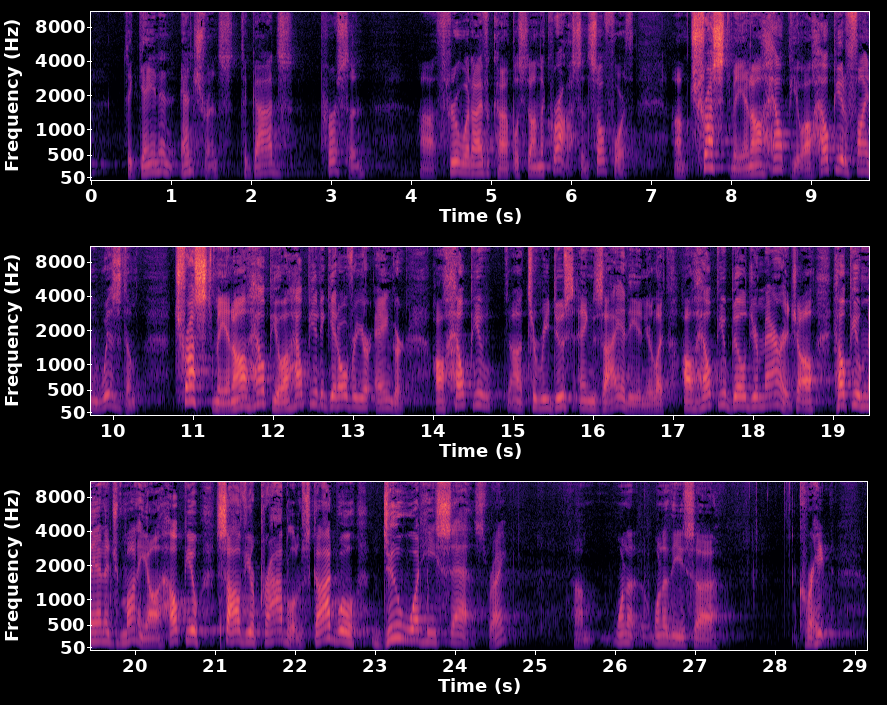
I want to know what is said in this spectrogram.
to gain an entrance to God's person uh, through what I've accomplished on the cross and so forth. Um, trust me and I'll help you. I'll help you to find wisdom. Trust me and I'll help you. I'll help you to get over your anger. I'll help you uh, to reduce anxiety in your life. I'll help you build your marriage. I'll help you manage money. I'll help you solve your problems. God will do what He says, right? Um, one, of, one of these uh, great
